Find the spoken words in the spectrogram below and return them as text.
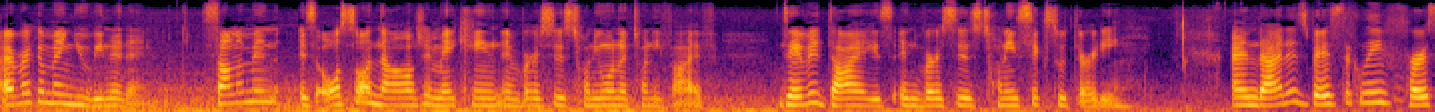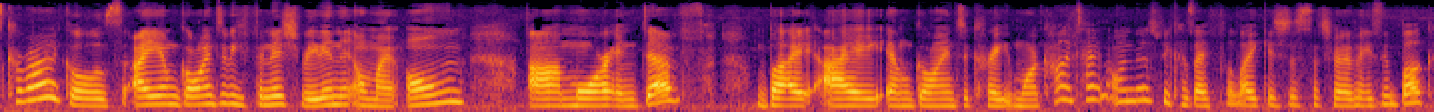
I recommend you reading it. Solomon is also acknowledged and made king in verses 21 to 25. David dies in verses 26 to 30. And that is basically First Chronicles. I am going to be finished reading it on my own, uh, more in depth, but I am going to create more content on this because I feel like it's just such an amazing book.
